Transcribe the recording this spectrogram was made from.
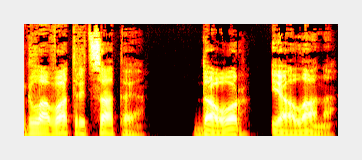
Глава 30. Даор и Алана.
